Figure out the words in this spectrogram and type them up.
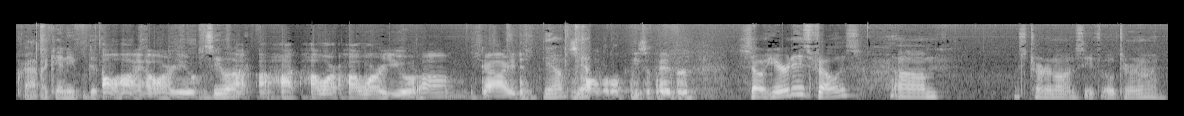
Crap, I can't even Oh, hi, how are you? See what? Uh, uh, how are how are you? Um, guide. Yeah. Small yep. little piece of paper. So here it is, fellas. Um, let's turn it on, see if it'll turn on.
